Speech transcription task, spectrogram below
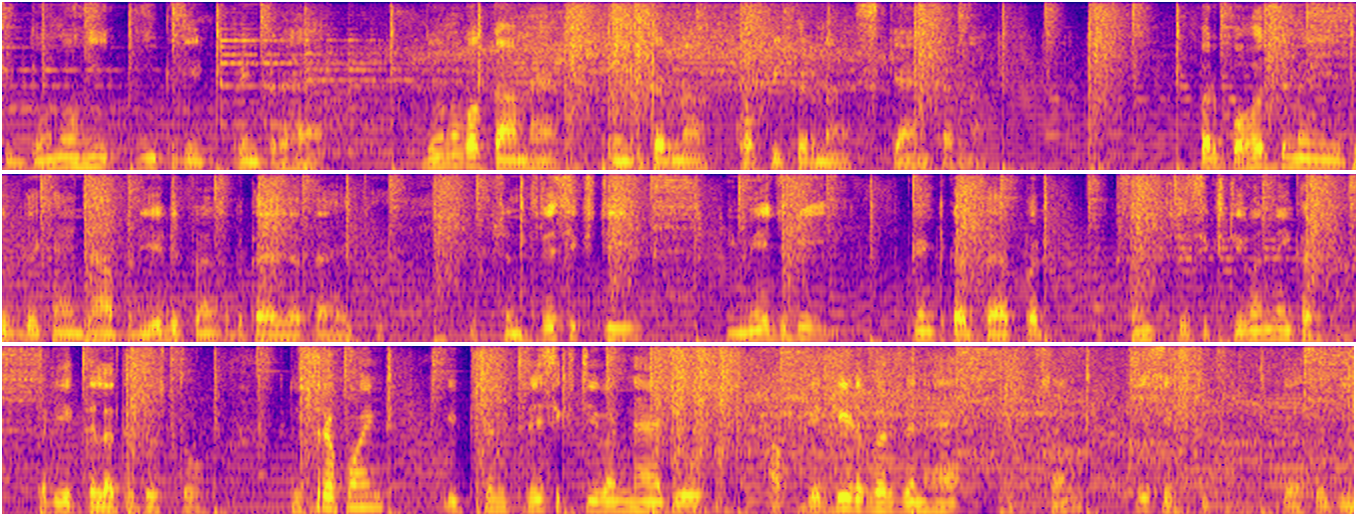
कि दोनों ही इंकजेट प्रिंटर है। दोनों का काम है प्रिंट करना कॉपी करना स्कैन करना। पर बहुत से मैंने यूट्यूब देखे हैं जहाँ पर ये डिफरेंस बताया जाता है कि इप्सन 360 इमेज भी प्रिंट करता है, पर इप्सन 361 नहीं करता। पर ये गलत है दोस्तों। दूसरा पॉइंट इप्सन 361 है जो अपडेटेड वर्जन है इप्सन 360 का जैसे कि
